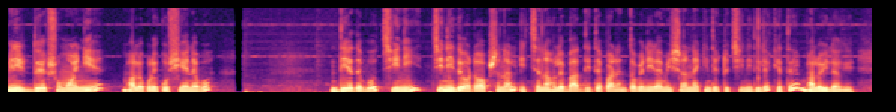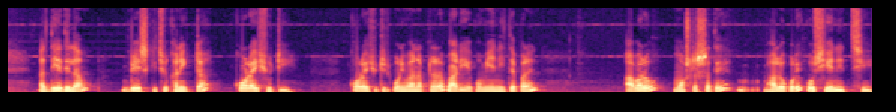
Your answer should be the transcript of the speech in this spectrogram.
মিনিট দুয়েক সময় নিয়ে ভালো করে কষিয়ে নেব। দিয়ে দেব চিনি। চিনি দেওয়াটা অপশনাল ইচ্ছে না হলে বাদ দিতে পারেন, তবে নিরামিষ রান্নায় কিন্তু একটু চিনি দিলে খেতে ভালোই লাগে। আর দিয়ে দিলাম বেশ কিছু খানিকটা কড়াইশুঁটি। কড়াইশুঁটির পরিমাণ আপনারা বাড়িয়ে কমিয়ে নিতে পারেন। আবারও মশলার সাথে ভালো করে কষিয়ে নিচ্ছি।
